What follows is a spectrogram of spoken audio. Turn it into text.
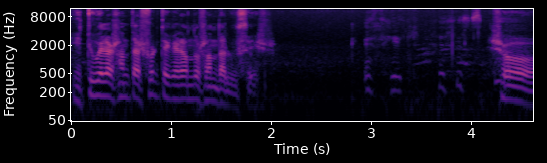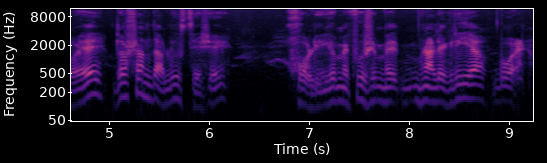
y tuve la santa suerte que eran dos andaluces. Eso, ¿eh? Dos andaluces, ¿eh? Jolly, yo me puse una alegría, bueno,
